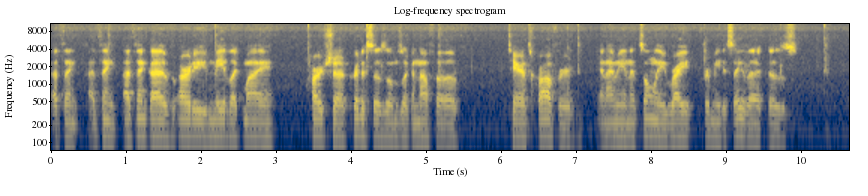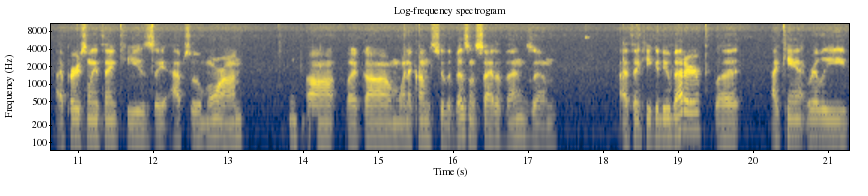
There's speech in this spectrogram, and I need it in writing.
I think I think I think I've already made like my harsh uh, criticisms like enough of Terrence Crawford, and I mean it's only right for me to say that because I personally think he's a absolute moron. Uh, like um, when it comes to the business side of things, and I think he could do better, but I can't really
